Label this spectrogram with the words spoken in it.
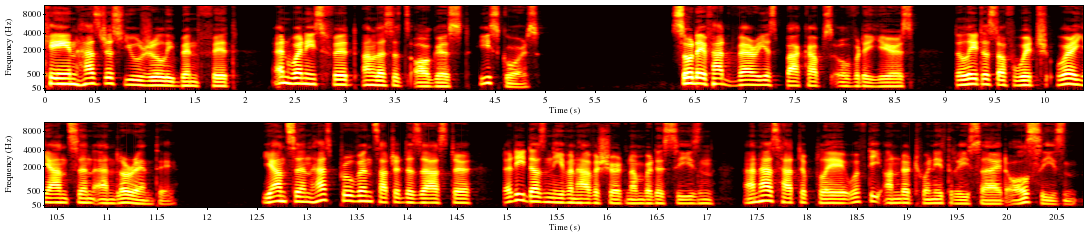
Kane has just usually been fit, and when he's fit, unless it's August, he scores. So they've had various backups over the years the latest of which were Janssen and Llorente. Janssen has proven such a disaster that he doesn't even have a shirt number this season and has had to play with the under 23 side all season.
